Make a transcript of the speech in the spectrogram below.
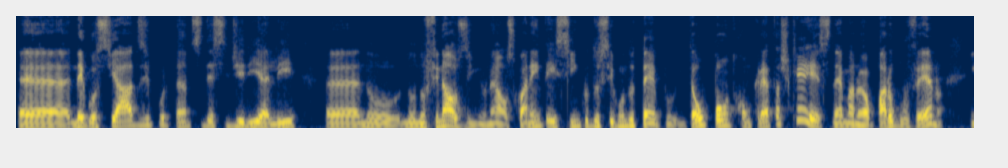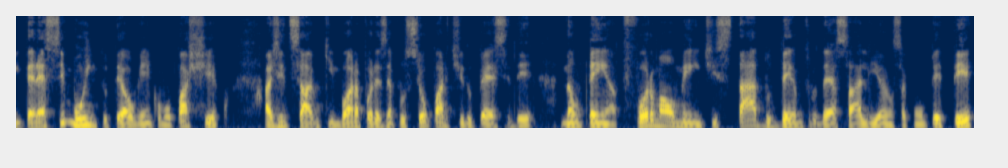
é, negociados e, portanto, se decidiria ali Uh, no, no, no, finalzinho, né, aos 45 do segundo tempo. Então, o ponto concreto acho que é esse, né, Manuel? Para o governo, interessa muito ter alguém como o Pacheco, a gente sabe que, embora, por exemplo, o seu partido, PSD, não tenha formalmente estado dentro dessa aliança com o PT,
